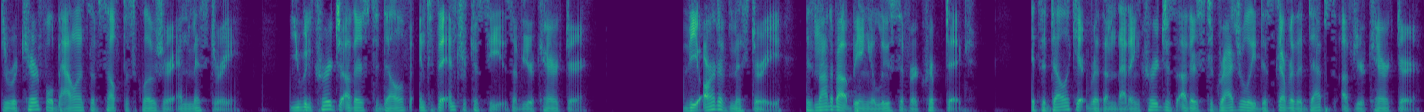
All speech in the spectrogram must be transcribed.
Through a careful balance of self disclosure and mystery, you encourage others to delve into the intricacies of your character. The art of mystery is not about being elusive or cryptic. It's a delicate rhythm that encourages others to gradually discover the depths of your character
